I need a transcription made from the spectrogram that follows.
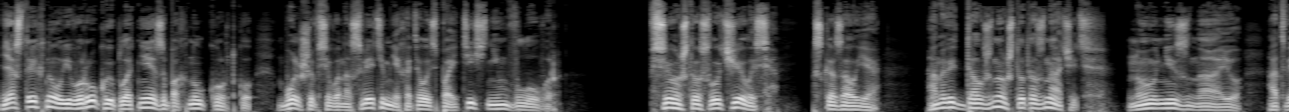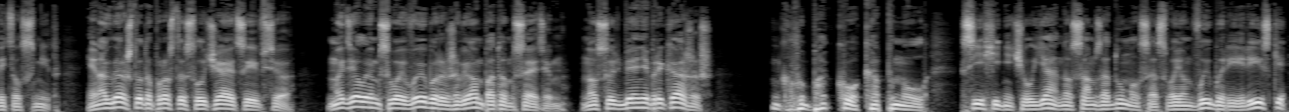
Я стряхнул его руку и плотнее запахнул куртку. Больше всего на свете мне хотелось пойти с ним в Лувр. «Все, что случилось», — сказал я, — «оно ведь должно что-то значить». «Ну, не знаю», — ответил Смит. «Иногда что-то просто случается, и все. Мы делаем свой выбор и живем потом с этим. Но судьбе не прикажешь». «Глубоко копнул», — съехидничал я, но сам задумался о своем выборе и риске,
